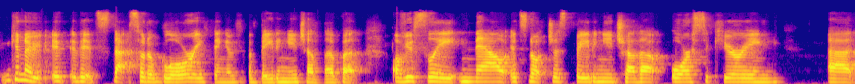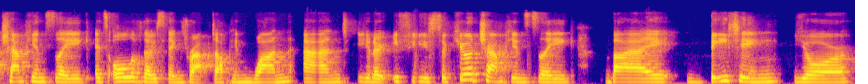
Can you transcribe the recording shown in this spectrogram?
you know, it, it's that sort of glory thing of, of beating each other. But obviously now it's not just beating each other or securing uh, Champions League. It's all of those things wrapped up in one. And, you know, if you secure Champions League by beating your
